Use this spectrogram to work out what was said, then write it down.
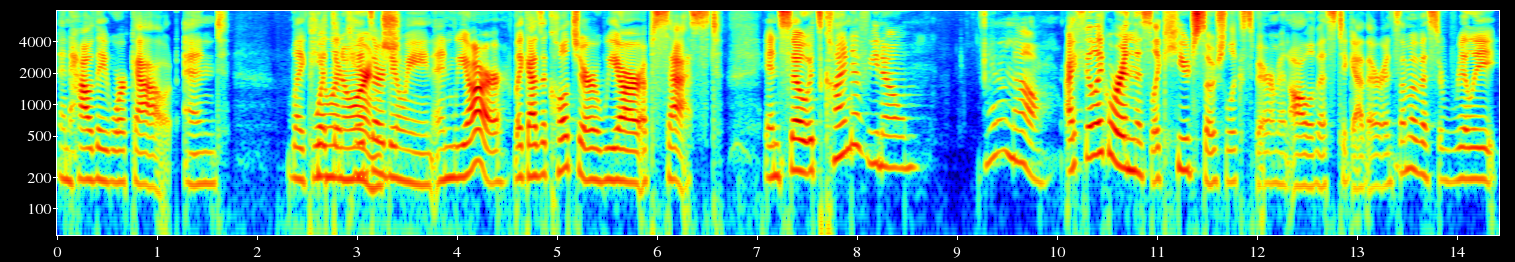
and how they work out and like Peeling what their kids are doing. And we are like as a culture we are obsessed. And so it's kind of you know i don't know. I feel like we're in this like huge social experiment all of us together. And some of us are really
